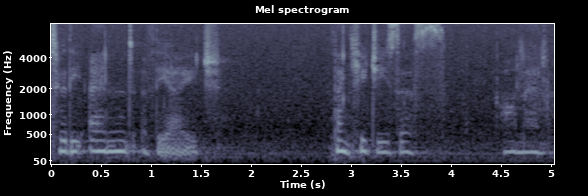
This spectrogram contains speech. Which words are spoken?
to the end of the age. Thank you, Jesus. Amen.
